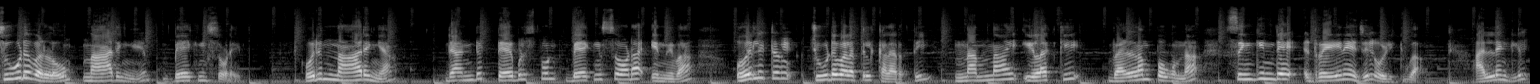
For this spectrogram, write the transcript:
ചൂടുവെള്ളവും നാരങ്ങയും ബേക്കിംഗ് സോഡയും ഒരു നാരങ്ങ രണ്ട് ടേബിൾ സ്പൂൺ ബേക്കിംഗ് സോഡ എന്നിവ ഒരു ലിറ്റർ ചൂടുവെള്ളത്തിൽ കലർത്തി നന്നായി ഇളക്കി വെള്ളം പോകുന്ന സിങ്കിന്റെ ഡ്രെയിനേജിൽ ഒഴിക്കുക. അല്ലെങ്കിൽ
